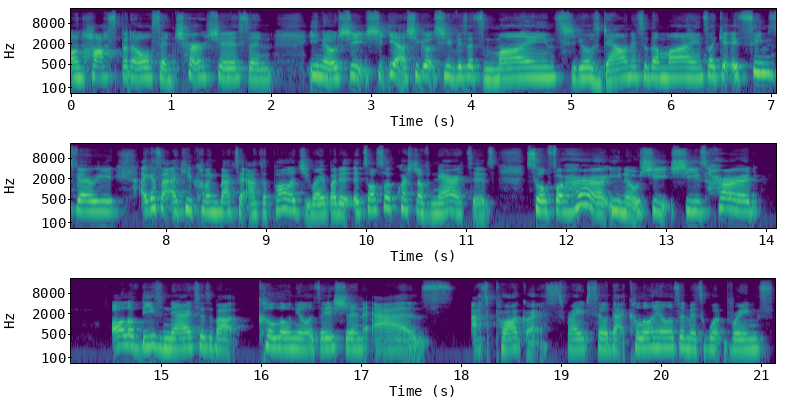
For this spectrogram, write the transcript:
on hospitals and churches and you know, she she yeah, she goes she visits mines, she goes down into the mines. Like it, it seems very I guess I, I, keep coming back to anthropology, right? But it, it's also a question of narratives. So for her, you know, she she's heard all of these narratives about colonialization as as progress, right? So that colonialism is what brings,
